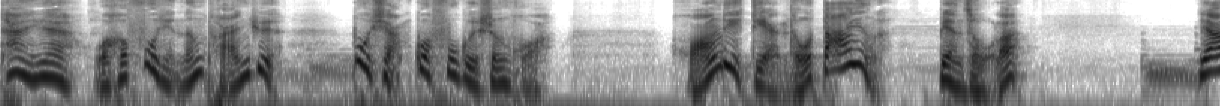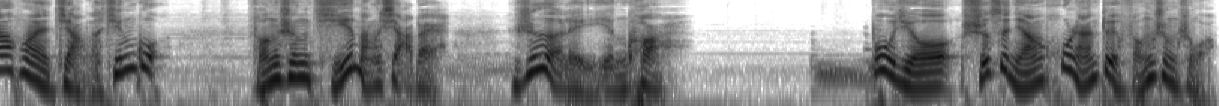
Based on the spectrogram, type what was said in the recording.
但愿我和父亲能团聚，不想过富贵生活。”皇帝点头答应了，便走了。丫鬟讲了经过，冯生急忙下拜，热泪盈眶。不久，十四娘忽然对冯生说：“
